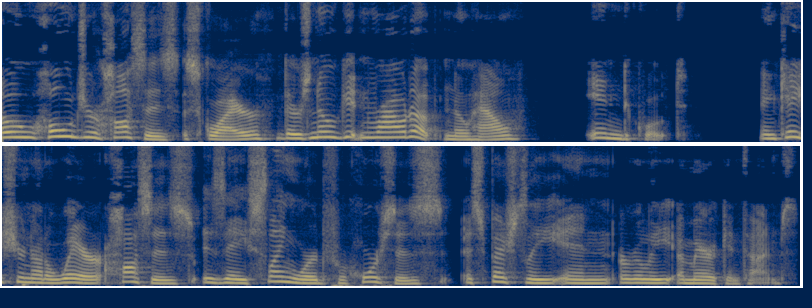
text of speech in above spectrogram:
Oh, hold your hosses, squire. There's no getting riled up, nohow. End quote. In case you're not aware, hosses is a slang word for horses, especially in early American times.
